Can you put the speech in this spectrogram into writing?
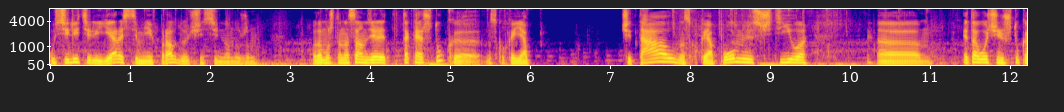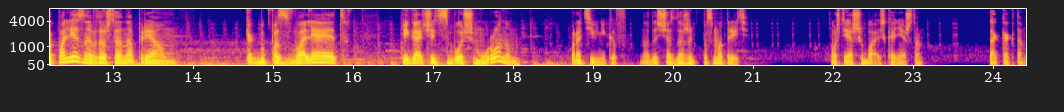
Усилитель ярости мне и вправду очень сильно нужен. Потому что на самом деле такая штука, насколько я читал, насколько я помню из чтива. э, Это очень штука полезная, потому что она прям как бы позволяет фигачить с большим уроном противников. Надо сейчас даже посмотреть. Может, я ошибаюсь, конечно. Так, как там?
